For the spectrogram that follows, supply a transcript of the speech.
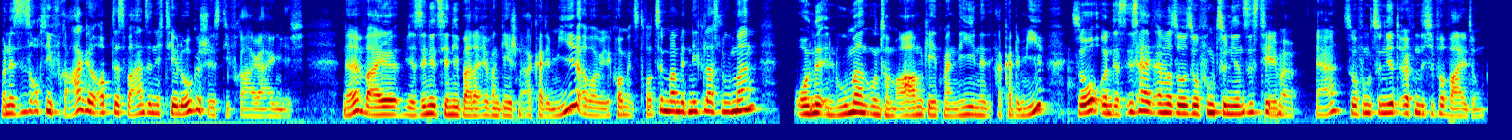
Und es ist auch die Frage, ob das wahnsinnig theologisch ist, die Frage eigentlich. Ne? Weil wir sind jetzt hier nie bei der Evangelischen Akademie, aber wir kommen jetzt trotzdem mal mit Niklas Luhmann. Ohne in Luhmann unterm Arm geht man nie in eine Akademie. So, und es ist halt einfach so, so funktionieren Systeme. Ja? So funktioniert öffentliche Verwaltung.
